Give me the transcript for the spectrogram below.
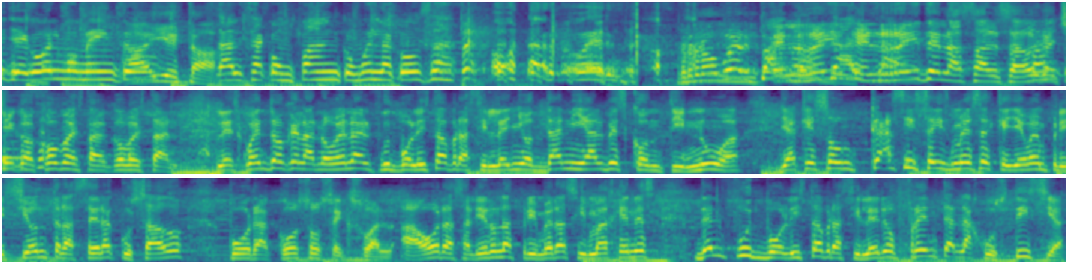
llegó el momento. Ahí está. Salsa con pan, ¿cómo es la cosa? Hola, Roberto. Roberto, El rey, el rey de la salsa. Oiga, chicos, ¿cómo están? ¿Cómo están? Les cuento que la novela del futbolista brasileño Dani Alves continúa, ya que son casi seis meses que lleva en prisión tras ser acusado por acoso sexual. Ahora salieron las primeras imágenes del futbolista brasileño frente a la justicia,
